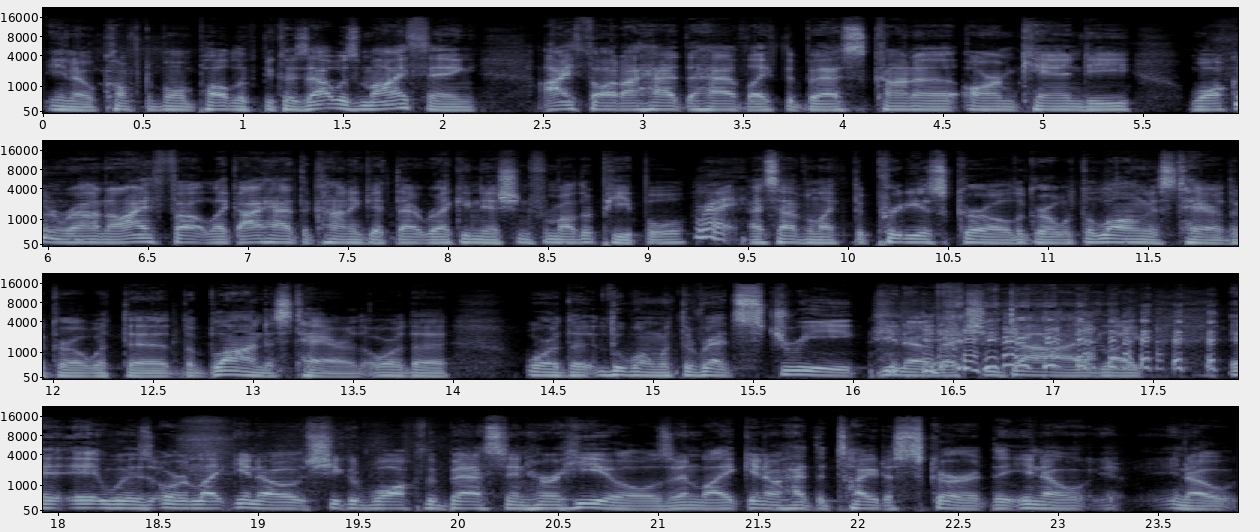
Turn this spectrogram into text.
you know comfortable in public because that was my thing. I thought I had to have like the best kind of arm candy walking around, and I felt like I had to kind of get that recognition from other people Right. as having like the prettiest girl, the girl with the longest hair, the girl with the the blondest hair, or the or the the one with the red streak, you know, that she died. Like it, it was, or like you know, she could walk the best in her heels, and like you know, had the tightest skirt that you know, you know,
